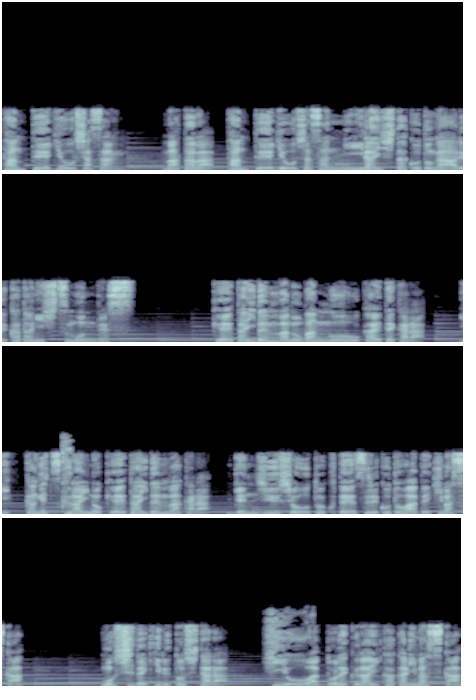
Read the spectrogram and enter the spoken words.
探偵業者さんまたは探偵業者さんに依頼したことがある方に質問です。携帯電話の番号を変えてから1ヶ月くらいの携帯電話から現住所を特定することはできますか？もしできるとしたら費用はどれくらいかかりますか？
